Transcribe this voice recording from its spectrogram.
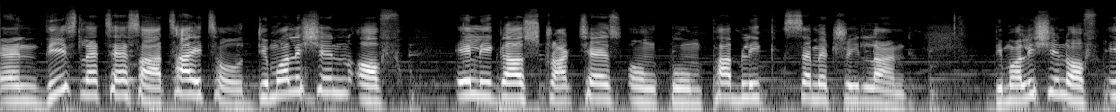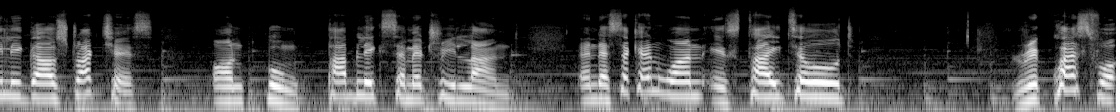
And these letters are titled Demolition of Illegal Structures on Kpone Public Cemetery Land. Demolition of illegal structures on Kpone Public Cemetery Land. And the second one is titled Request for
